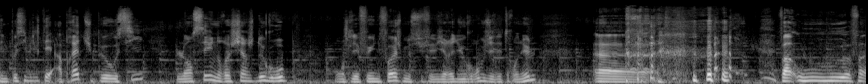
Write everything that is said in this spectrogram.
une possibilité. Après tu peux aussi lancer une recherche de groupe. Bon, je l'ai fait une fois, je me suis fait virer du groupe, j'étais trop nul. Euh, Enfin, ou, enfin,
